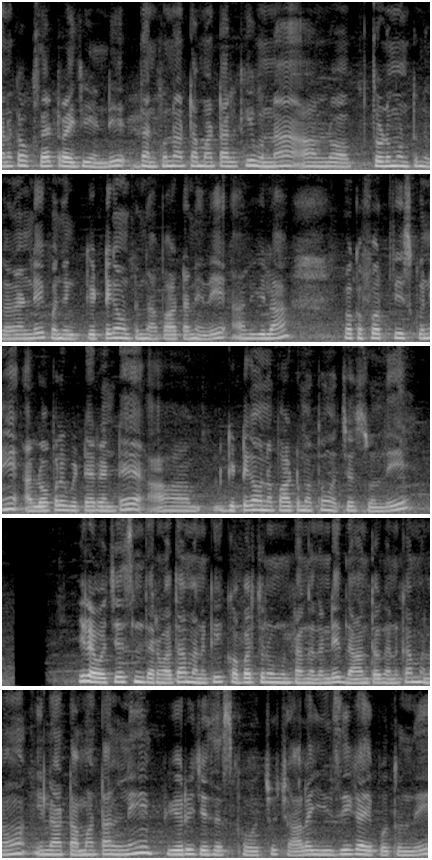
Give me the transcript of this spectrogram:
కనుక ఒకసారి ట్రై చేయండి. దానికి ఉన్న టమాటాలకి ఉన్న తొడుము ఉంటుంది కదండి కొంచెం గట్టిగా ఉంటుంది ఆ పాట అనేది. అది ఇలా ఒక ఫోర్క్ తీసుకుని ఆ లోపలికి పెట్టారంటే ఆ గట్టిగా ఉన్న పాటు మొత్తం వచ్చేస్తుంది. ఇలా వచ్చేసిన తర్వాత మనకి కొబ్బరి తురుము ఉంటాం కదండి దాంతో కనుక మనం ఇలా టమాటాలని ప్యూరీ చేసేసుకోవచ్చు. చాలా ఈజీగా అయిపోతుంది.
